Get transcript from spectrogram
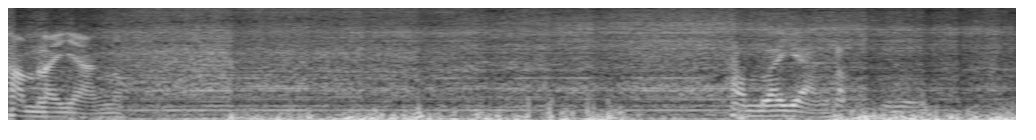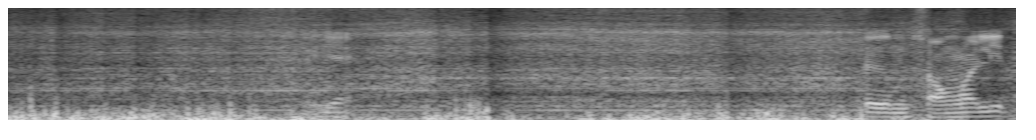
ทำหลายอย่างเนาะทำหลายอย่างครับที่นี่เยอะแยะเติมสองร้อยลิตร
